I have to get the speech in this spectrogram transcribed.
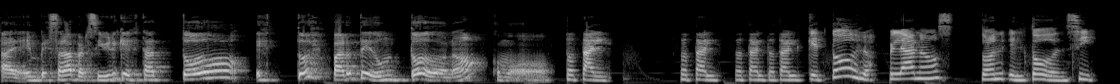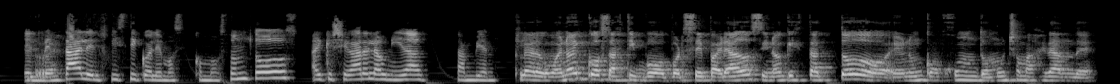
a empezar a percibir que está todo, es, todo es parte de un todo, ¿no? Como, Total, total, total, total. Que todos los planos son el todo en sí. El Re. mental, el físico, el emocional. Como son todos, hay que llegar a la unidad también. claro, como no hay cosas tipo por separado, sino que está todo en un conjunto mucho más grande.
